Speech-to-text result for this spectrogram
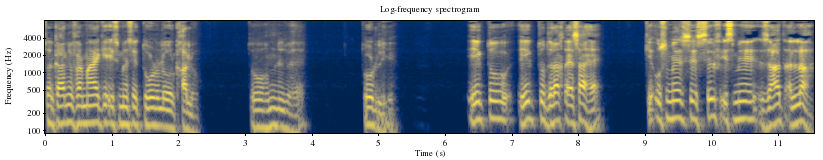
سرکار نے فرمایا کہ اس میں سے توڑ لو اور کھا لو۔ تو ہم نے جو ہے توڑ لیے۔ ایک تو ایک تو درخت ایسا ہے کہ اس میں سے صرف اس میں ذات اللہ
